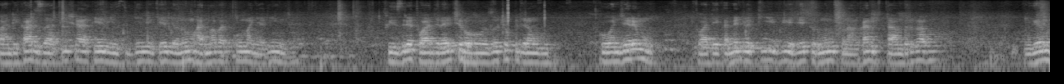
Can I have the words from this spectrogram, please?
kwandika za t-shirt ebintu byingi nk'ebyo n'omu harimu abari kumanya bingi twizire twagiraho ekirohozo cyo kugira ngo twongeremu twateekamo eryo tv eryei turimu nitunanka nitutamburiraho mbwenu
